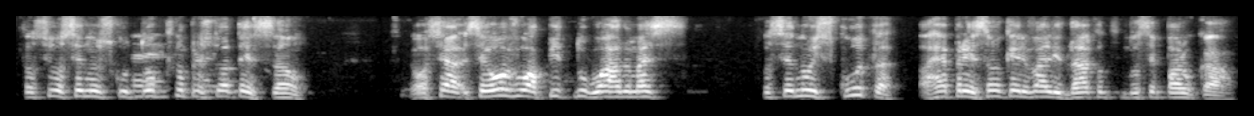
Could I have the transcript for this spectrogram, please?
Então, se você não escutou, É. porque não prestou atenção. Você, você ouve o apito do guarda, mas você não escuta a repreensão que ele vai lhe dar quando você para o carro.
